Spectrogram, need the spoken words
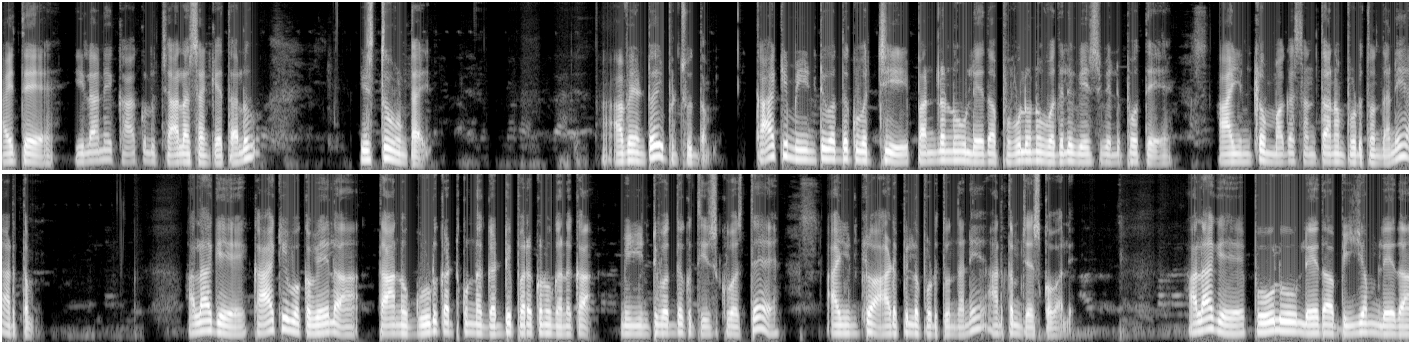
అయితే ఇలానే కాకులు చాలా సంకేతాలు ఇస్తూ ఉంటాయి. అవేంటో ఇప్పుడు చూద్దాం. కాకి మీ ఇంటి వద్దకు వచ్చి పండ్లను లేదా పువ్వులను వదిలివేసి వెళ్ళిపోతే ఆ ఇంట్లో మగ సంతానం పుడుతుందని అర్థం. అలాగే కాకి ఒకవేళ తాను గూడు కట్టుకున్న గడ్డి పరకను గనక మీ ఇంటి వద్దకు తీసుకువస్తే ఆ ఇంట్లో ఆడపిల్ల పుడుతుందని అర్థం చేసుకోవాలి. అలాగే పూలు లేదా బియ్యం లేదా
